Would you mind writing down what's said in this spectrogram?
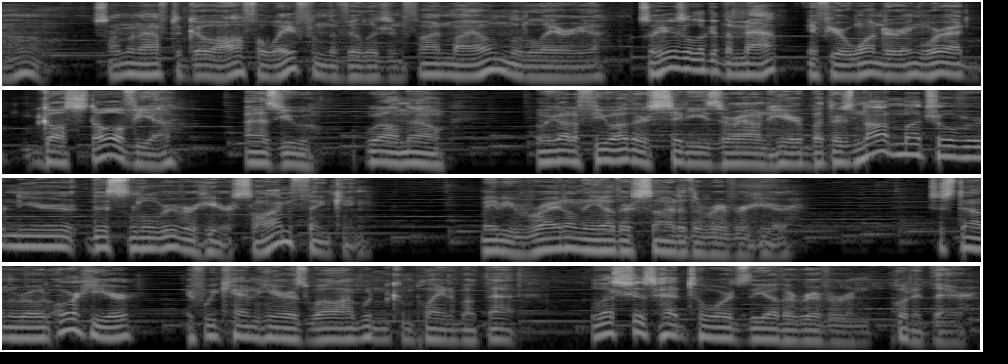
Oh, so I'm gonna have to go off away from the village and find my own little area. So here's a look at the map. If you're wondering, we're at Gostovia, as you well know. We got a few other cities around here, but there's not much over near this little river here. So I'm thinking maybe right on the other side of the river here. Just down the road, or here, if we can here as well. I wouldn't complain about that. Let's just head towards the other river and put it there.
